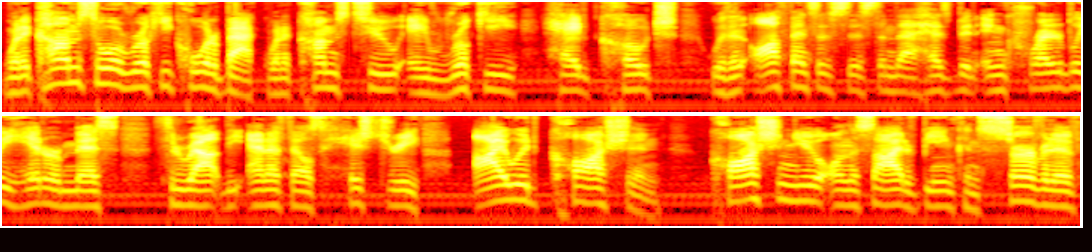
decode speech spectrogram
when it comes to a rookie quarterback, when it comes to a rookie head coach with an offensive system that has been incredibly hit or miss throughout the NFL's history, I would caution caution you on the side of being conservative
